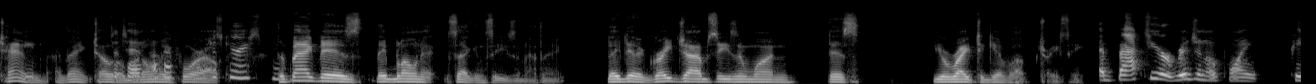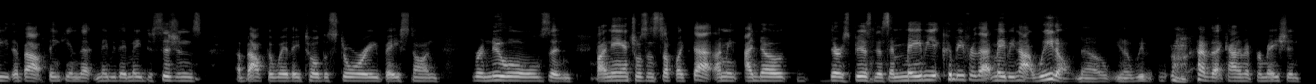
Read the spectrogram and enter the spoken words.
10, I think, total, but only okay. four I'm out. Just curious. The hmm. fact is, they've blown it second season, I think. They did a great job season one. This, you're right to give up, Tracey. And back to your original point, Pete, about thinking that maybe they made decisions about the way they told the story based on renewals and financials and stuff like that. I mean, I know there's business and maybe it could be for that, maybe not. We don't know. You know, we don't have that kind of information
